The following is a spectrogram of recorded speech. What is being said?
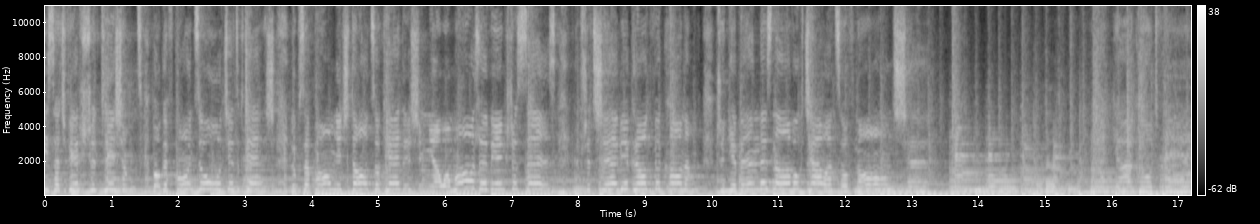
Napisać wierszy tysiąc. Mogę w końcu uciec gdzieś Lub zapomnieć to, co kiedyś miało może większy sens. Gdy przed siebie krok wykonam Czy nie będę znowu chciała cofnąć się? Jak odwrócić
